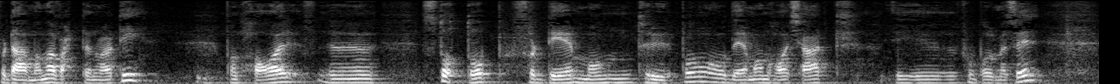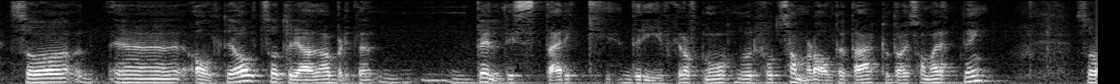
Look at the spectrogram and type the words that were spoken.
for der man har vært enhver tid. Man har uh, stått opp for det man tror på, og det man har kjært i, fotballmessig. Så eh, alt i alt så tror jeg det har blitt en veldig sterk drivkraft nå, når du har fått samla alt dette her til å dra i samme retning. Så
